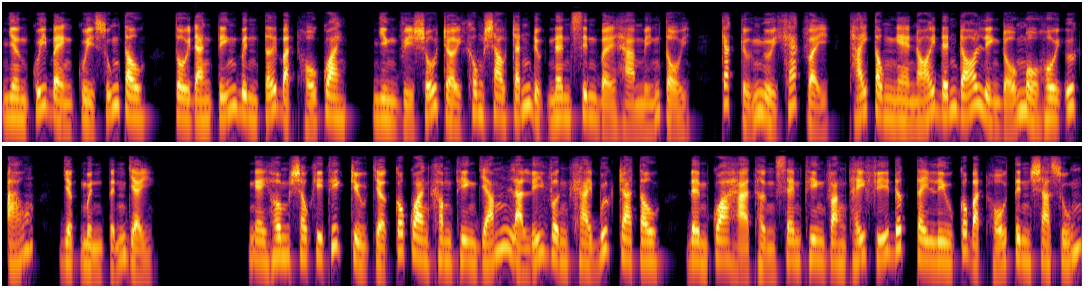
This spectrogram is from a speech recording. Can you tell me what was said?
nhân quý bèn quỳ xuống tâu, tôi đang tiến binh tới Bạch Hổ Quan, nhưng vì số trời không sao tránh được nên xin bệ hạ miễn tội, Các cử người khác vậy, Thái Tông nghe nói đến đó liền đổ mồ hôi ướt áo, giật mình tỉnh dậy. Ngày hôm sau khi thiết triều chợt có quan khâm thiên giám là Lý Vân Khai bước ra tâu, đêm qua hạ thần xem thiên văn thấy phía đất Tây Liêu có bạch hổ tinh sa xuống,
